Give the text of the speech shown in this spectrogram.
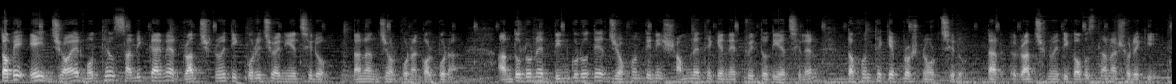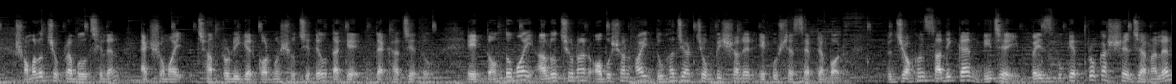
তবে এই জয়ের মধ্যেও সাদিক কায়েমের রাজনৈতিক পরিচয় নিয়েছিল নানান জল্পনা কল্পনা। আন্দোলনের দিনগুলোতে যখন তিনি সামনে থেকে নেতৃত্ব দিয়েছিলেন, তখন থেকে প্রশ্ন উঠছিল, তার রাজনৈতিক অবস্থান আসলে কি? সমালোচকরা বলছিলেন, একসময় ছাত্রলীগের কর্মসূচিতেও তাকে দেখা যেত। এই দ্বন্দ্বময় আলোচনার অবসান হয় দু হাজার চব্বিশ সালের একুশে সেপ্টেম্বর। যখন সাদিক কায়েম নিজেই ফেসবুকে প্রকাশ্যে জানালেন,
